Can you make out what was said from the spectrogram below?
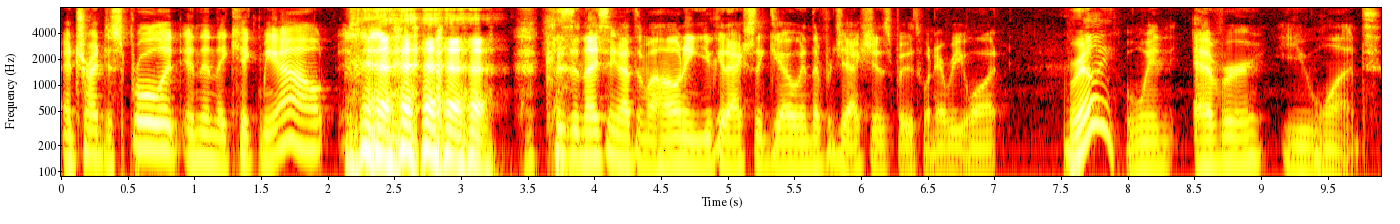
and tried to sprawl it and then they kicked me out. Because the nice thing about the Mahoning, you could actually go in the projectionist booth whenever you want really? whenever you want.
